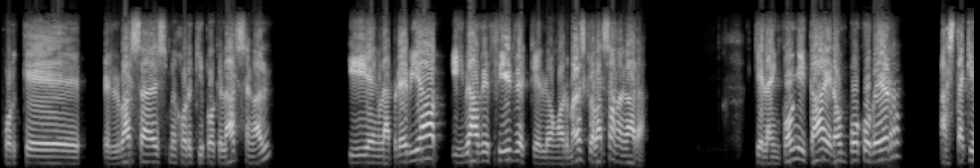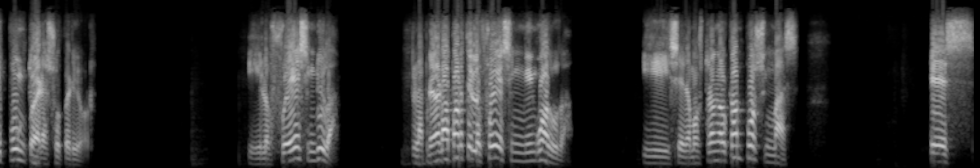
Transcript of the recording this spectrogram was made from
porque el Barça es mejor equipo que el Arsenal y en la previa iba a decir de que lo normal es que el Barça ganara. Que la incógnita era un poco ver hasta qué punto era superior. Y lo fue sin duda. La primera parte lo fue sin ninguna duda. Y se demostró en el campo sin más. Es,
